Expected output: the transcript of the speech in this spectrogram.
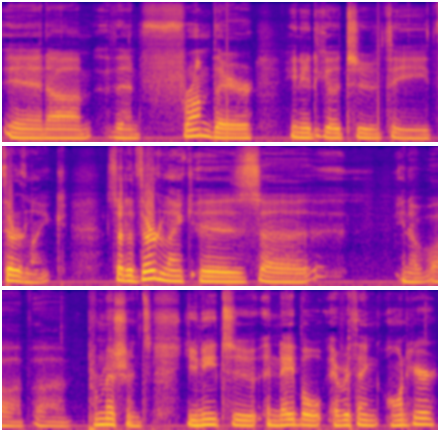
And um, then from there, you need to go to the third link. So the third link is uh, you know uh, uh, permissions. You need to enable everything on here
